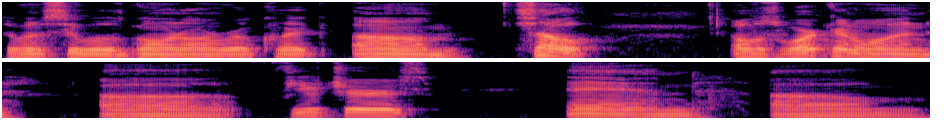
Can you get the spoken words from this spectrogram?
just want to see what was going on real quick. Um, so I was working on uh futures and um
